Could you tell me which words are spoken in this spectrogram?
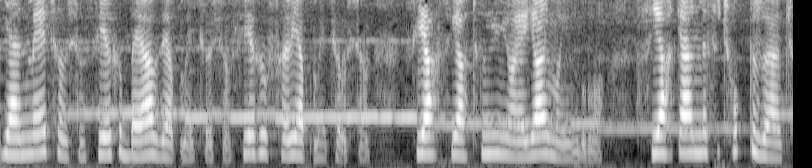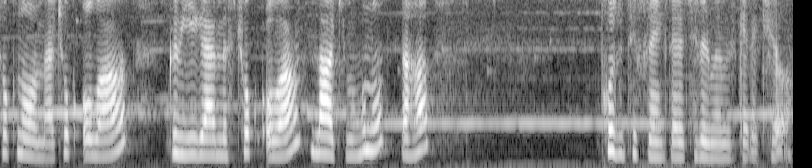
yenmeye çalışın. Siyahı beyaz yapmaya çalışın. Siyahı sarı yapmaya çalışın. Siyah siyah tüm dünyaya yaymayın bunu. Siyah gelmesi çok güzel, çok normal, çok olağan. Gri gelmesi çok olağan. Lakin bunu daha pozitif renklere çevirmemiz gerekiyor.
